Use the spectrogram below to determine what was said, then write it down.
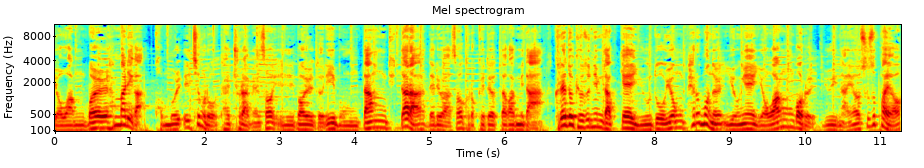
여왕벌 한 마리가 건물 1층으로 탈출하면서 일벌들이 몽땅 뒤따라 내려와서 그렇게 되었다고 합니다. 그래도 교수님답게 유도용 페로몬을 이용해 여왕벌을 유인하여 수습하여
